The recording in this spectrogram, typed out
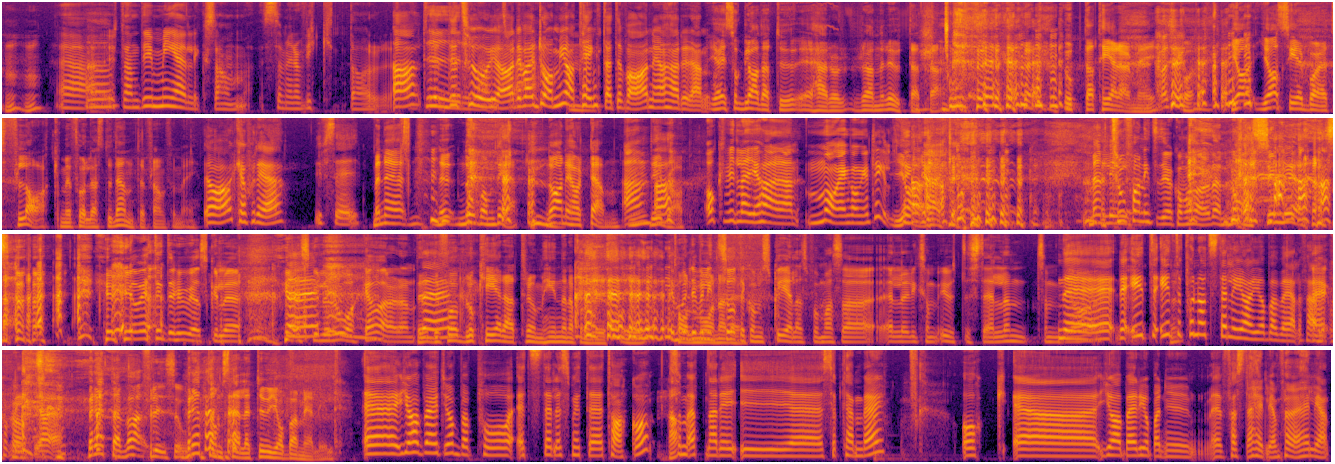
Eh, Utan det är mer liksom Samir och Viktor. Ja, det, det tror jag. Det var de jag tänkte att det var när jag hörde den. Jag är så glad att du är här och röner ut detta. Uppdaterar mig. Jag, jag ser bara ett flak med fulla studenter framför mig. Ja, kanske det. I och för sig. Men eh, nu, nog om det. Nu har ni hört den. Det är bra. Och vi lär ju höra den många gånger till. Ja, jag. Jag tror fan inte att jag kommer höra den någonsin mer. Alltså, jag vet inte hur jag skulle, hur jag skulle råka höra den. du, du får blockera trumhinnorna på något vis i 12 men det är väl inte så att månader. det kommer spelas på massa eller liksom uteställen som Nej, nej inte, inte på något ställe jag jobbar med i alla fall. Nej, Kommer jag inte göra. Berätta, vad, Frizon. berätta om stället du jobbar med, Lill. Eh, Jag har börjat jobba på ett ställe som heter Taco Ja. som öppnade i eh, september. Och eh, jag började jobba nu eh, första helgen, förra helgen.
